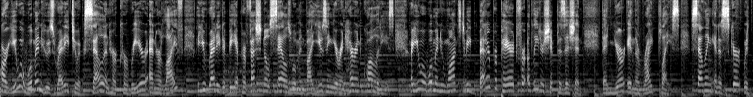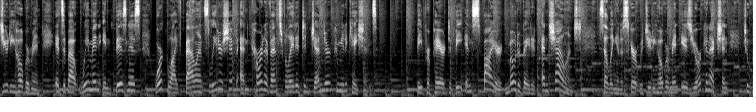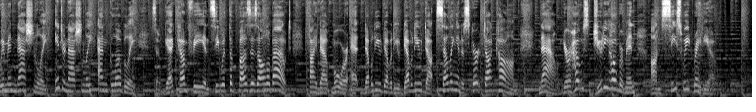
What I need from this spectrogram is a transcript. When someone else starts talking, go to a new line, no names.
Are you a woman who's ready to excel in her career and her life? Are you ready to be a professional saleswoman by using your inherent qualities? Are you a woman who wants to be better prepared for a leadership position? Then you're in the right place. Selling in a Skirt with Judy Hoberman. It's about women in business, work life balance, leadership, and current events related to gender communications. Be prepared to be inspired, motivated, and challenged. Selling in a Skirt with Judy Hoberman is your connection to women nationally, internationally, and globally. So get comfy and see what the buzz is all about. Find out more at www.sellinginAskirt.com. Now, your host, Judy Hoberman on C Suite Radio.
